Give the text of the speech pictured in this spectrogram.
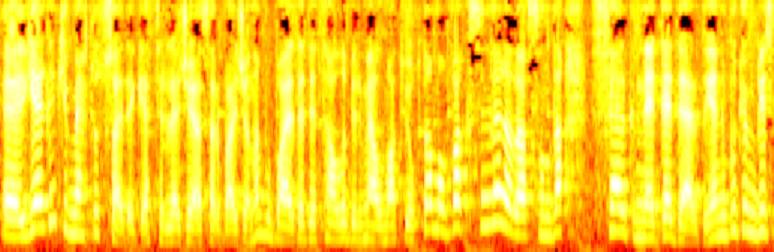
E, yəqin ki, məhdud sayda gətiriləcək Azərbaycana. Bu barədə detallı bir məlumat yoxdur, amma vaksinlər arasında fərq nə qədərdir? Yəni, bugün biz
